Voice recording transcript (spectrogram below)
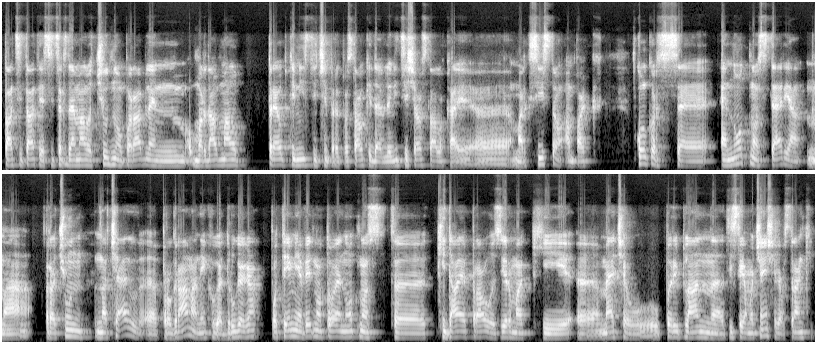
ta citat je sicer zdaj malo čudno uporabljen, morda malo preoptimistični predpostavki, da je v levici še ostalo kaj uh, marksistov, ampak kolikor se enotnost terja na račun načel eh, programa nekoga drugega, potem je vedno to enotnost, eh, ki daje prav, oziroma ki eh, meče v prvi plan tistega močnejšega v stranki.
